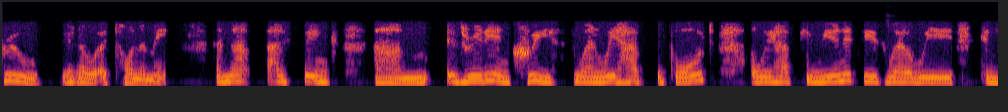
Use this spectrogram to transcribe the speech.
true, you know, autonomy. And that I think um, is really increased when we have support or we have communities where we can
